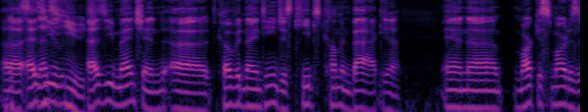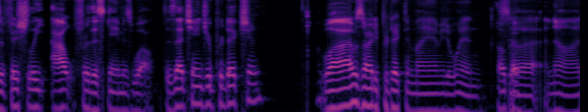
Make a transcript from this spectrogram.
Uh, that's, as that's you huge. as you mentioned, uh, COVID nineteen just keeps coming back. Yeah. And uh, Marcus Smart is officially out for this game as well. Does that change your prediction? Well, I was already predicting Miami to win. Okay. So, uh, no,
